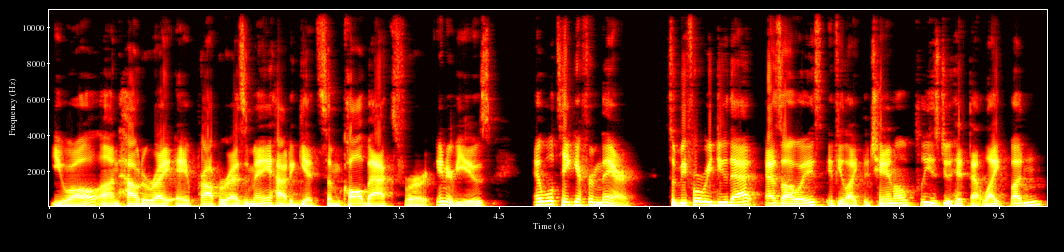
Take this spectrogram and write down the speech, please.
you all on how to write a proper resume, how to get some callbacks for interviews, and we'll take it from there. So before we do that, as always, if you like the channel, please do hit that like button,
